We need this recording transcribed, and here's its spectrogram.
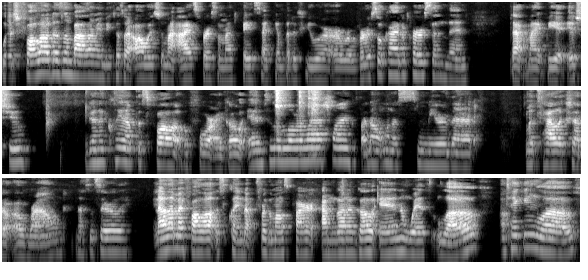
which fallout doesn't bother me because I always do my eyes first and my face second. But if you are a reversal kind of person, then that might be an issue. I'm gonna clean up this fallout before I go into the lower lash line because I don't want to smear that metallic shadow around necessarily. Now that my fallout is cleaned up for the most part, I'm gonna go in with Love. I'm taking Love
